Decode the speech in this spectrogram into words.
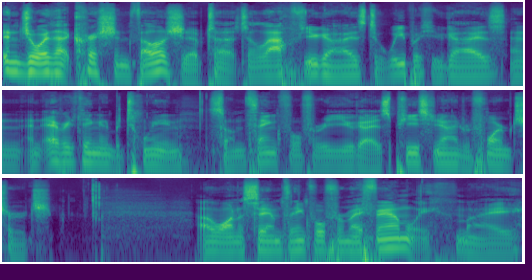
enjoy that Christian fellowship, to, to laugh with you guys, to weep with you guys, and, and everything in between. So I'm thankful for you guys, Peace United Reformed Church. I want to say I'm thankful for my family, my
